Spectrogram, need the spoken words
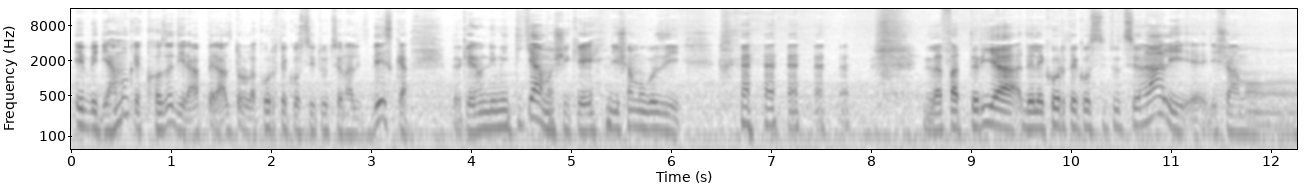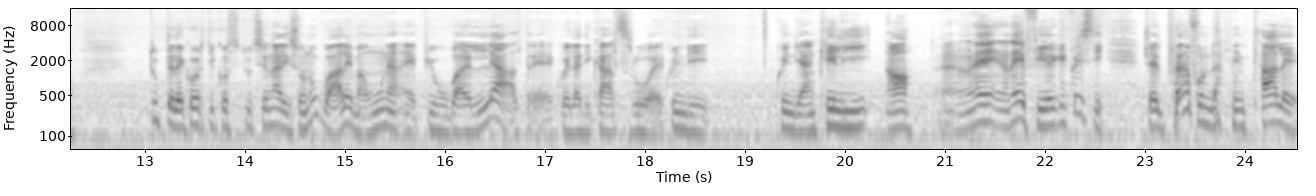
e vediamo che cosa dirà peraltro la Corte Costituzionale tedesca, perché non dimentichiamoci che, diciamo così, nella fattoria delle Corti Costituzionali, eh, diciamo, tutte le corti costituzionali sono uguali, ma una è più uguale delle altre, quella di Karlsruhe, quindi, quindi anche lì, no? Eh, non è, non è figo, perché questi, cioè il problema fondamentale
